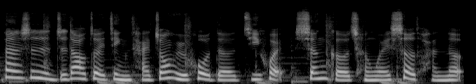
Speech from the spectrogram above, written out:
但是直到最近才终于获得机会升格成为社团了。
